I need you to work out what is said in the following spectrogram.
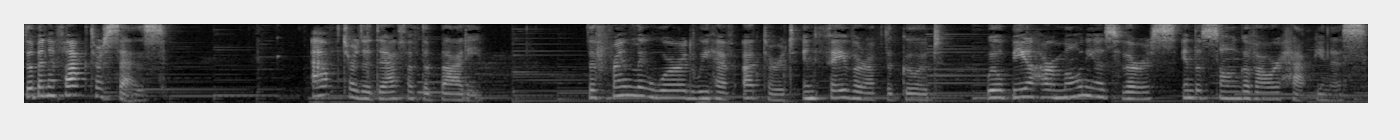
The benefactor says, after the death of the body. The friendly word we have uttered in favor of the good will be a harmonious verse in the song of our happiness.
